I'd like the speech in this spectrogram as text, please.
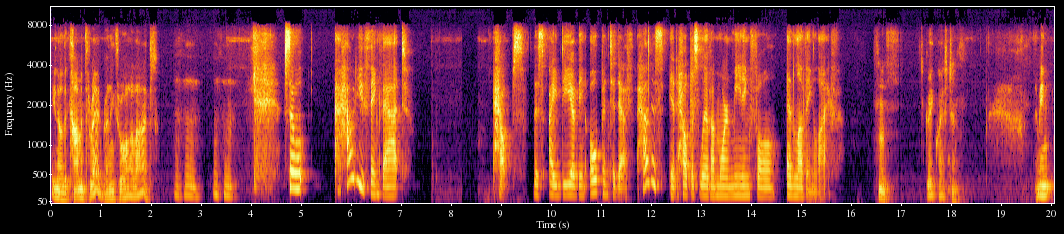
you know, the common thread running through all our lives. Mm-hmm. Mm-hmm. So, how do you think that helps? This idea of being open to death, how does it help us live a more meaningful and loving life? Hmm. Great question. I mean,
